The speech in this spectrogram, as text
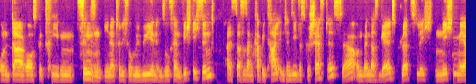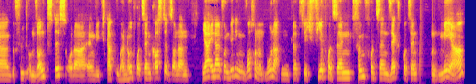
und daraus getrieben Zinsen, die natürlich für Immobilien insofern wichtig sind, als dass es ein kapitalintensives Geschäft ist. Ja, und wenn das Geld plötzlich nicht mehr gefühlt umsonst ist oder irgendwie knapp über 0% kostet, sondern ja innerhalb von wenigen Wochen und Monaten plötzlich 4%, 5%, 6% und mehr,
